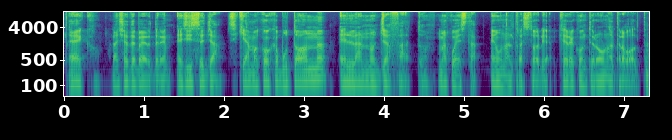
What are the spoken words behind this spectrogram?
Ecco, lasciate perdere, esiste già, si chiama Coca Bouton e l'hanno già fatto. Ma questa è un'altra storia che racconterò un'altra volta.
